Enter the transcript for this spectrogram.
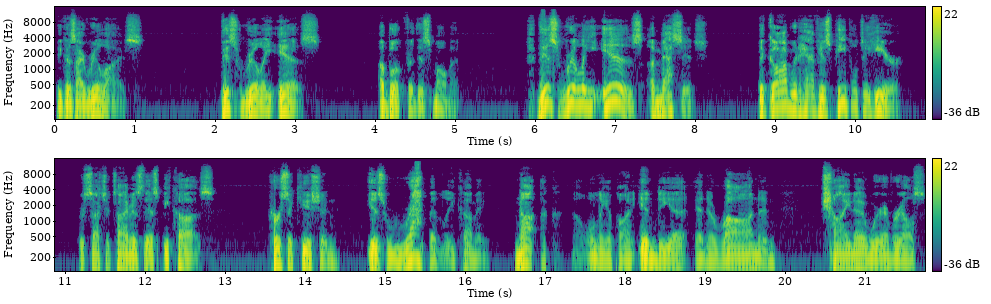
because I realize this really is a book for this moment. This really is a message that God would have his people to hear for such a time as this because persecution is rapidly coming, not only upon India and Iran and China, wherever else,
